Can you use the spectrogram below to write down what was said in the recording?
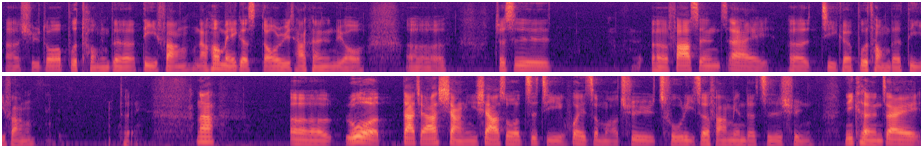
呃，许多不同的地方，然后每一个 story 它可能有呃，就是呃发生在呃几个不同的地方。对，那呃，如果大家想一下，说自己会怎么去处理这方面的资讯，你可能在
